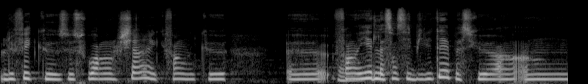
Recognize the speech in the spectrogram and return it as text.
le fait que ce soit un chien et que, enfin, que, enfin, Ouais. il y a de la sensibilité parce que un, un,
